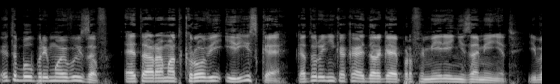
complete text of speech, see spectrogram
Это был прямой вызов. Это аромат крови и риска, который никакая дорогая парфюмерия не заменит. И в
